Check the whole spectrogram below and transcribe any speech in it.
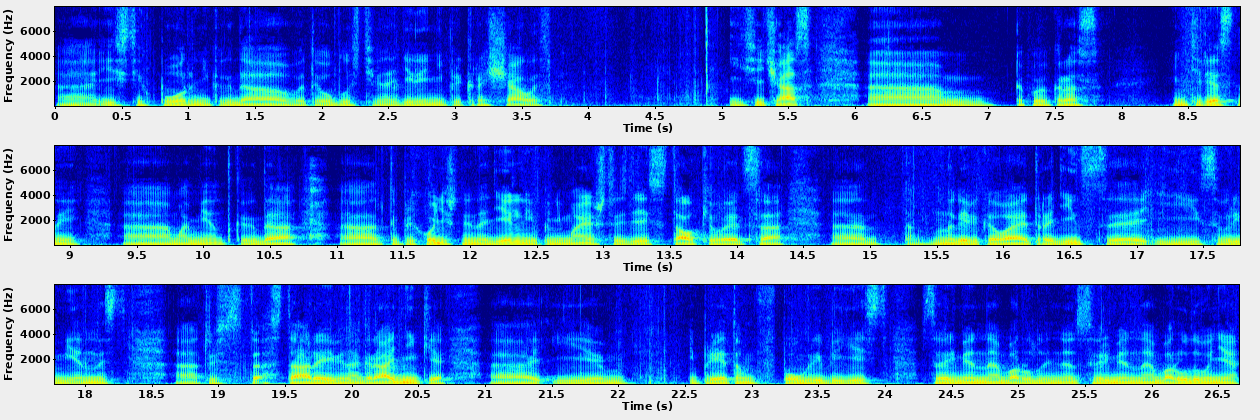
Э, и с тех пор никогда в этой области виноделие не прекращалось. И сейчас э, такой как раз интересный э, момент, когда э, ты приходишь на винодельню и понимаешь, что здесь сталкивается э, там, многовековая традиция и современность, э, то есть старые виноградники э, и и при этом в погребе есть современное оборудование. Но это современное оборудование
